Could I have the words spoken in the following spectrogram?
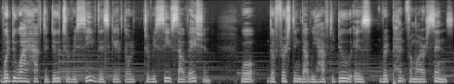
what do I have to do to receive this gift or to receive salvation? Well, the first thing that we have to do is repent from our sins.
